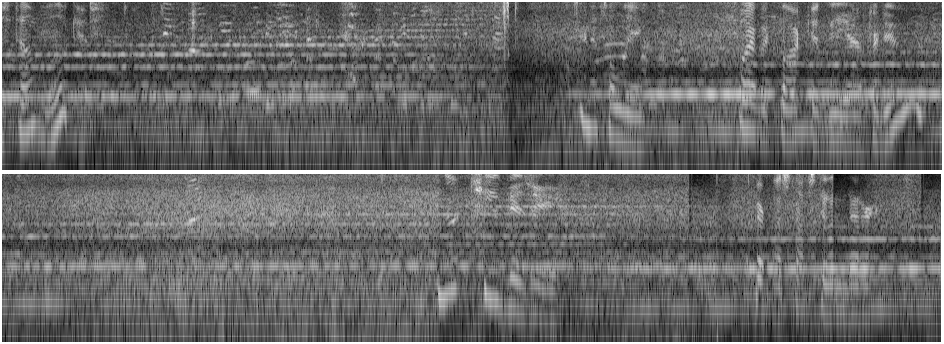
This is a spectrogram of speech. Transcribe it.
just don't look it. And it's only five o'clock in the afternoon. Not too busy. Their bus stop's doing better.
